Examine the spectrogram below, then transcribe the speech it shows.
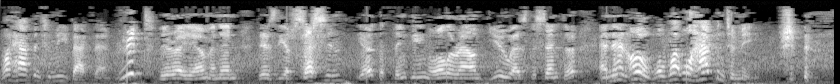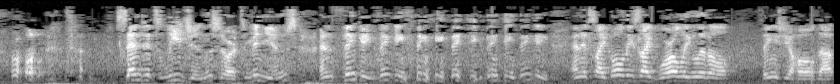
what happened to me back then? There I am, and then there's the obsession, yeah, the thinking all around you as the center, and then, oh, well, what will happen to me? Sends its legions or its minions and thinking, thinking, thinking, thinking, thinking, thinking, and it's like all these like whirling little things you hold up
